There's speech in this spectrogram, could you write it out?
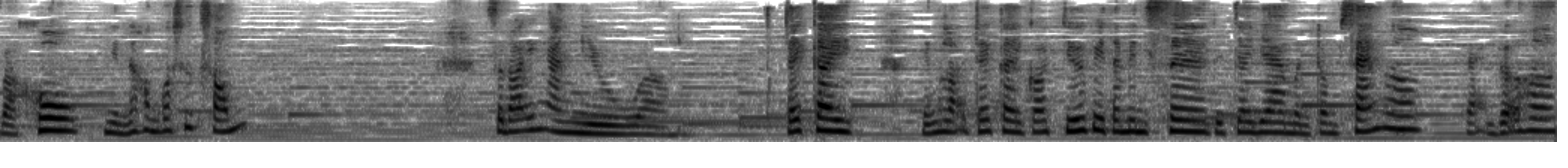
và khô nhìn nó không có sức sống. Sau đó yến ăn nhiều uh, trái cây. Những loại trái cây có chứa vitamin C để cho da mình trong sáng hơn rạng rỡ hơn.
